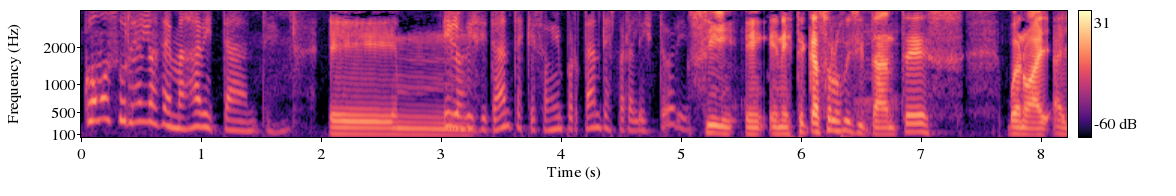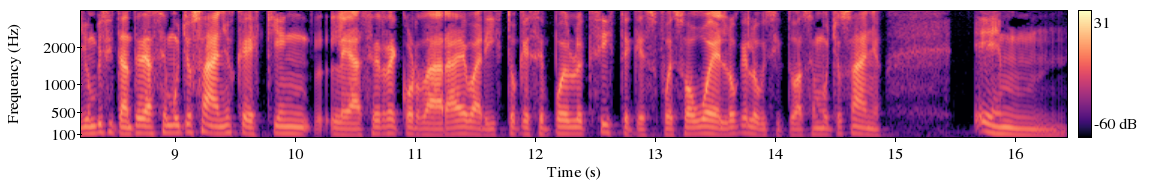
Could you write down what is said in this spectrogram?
¿Cómo surgen los demás habitantes? Em, Y los visitantes, que son importantes para la historia. Sí, en, en este caso los visitantes, bueno, hay, hay un visitante de hace muchos años que es quien le hace recordar a Evaristo que ese pueblo existe, que fue su abuelo que lo visitó hace muchos años. Em,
